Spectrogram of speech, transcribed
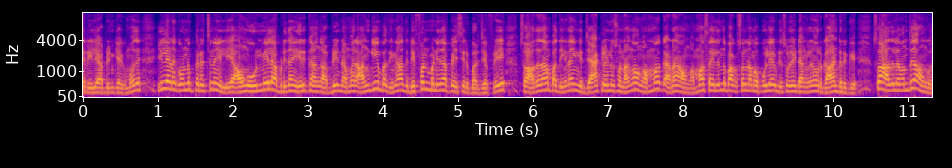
தெரியல அப்படின்னு கேட்கும்போது இல்லை எனக்கு ஒன்றும் பிரச்சனை இல்லையா? அவங்க உண்மையில அப்படி தான் இருக்காங்க. அப்படின்ற மாதிரி அங்கேயும் பார்த்தீங்கன்னா அது டிஃபெண்ட் பண்ணி தான் பேசியிருப்பார் ஜெஃப்ரி ஸோ அதை தான் பார்த்தீங்கன்னா இங்கே ஜாக்லின்னு சொன்னாங்க. அவங்க அம்மாக்கு ஆனால் அவங்க அம்மா சைட்லேருந்து பார்க்க சொல்லி நம்ம புள்ளி அப்படி சொல்லிட்டாங்களேன்னு ஒரு காண்டு இருக்கு. ஸோ அதில் வந்து அவங்க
